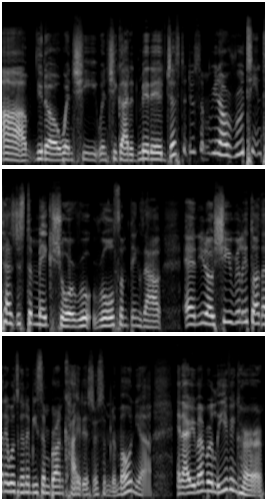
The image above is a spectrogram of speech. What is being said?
um you know when she when she got admitted just to do some you know routine tests just to make sure ru- rule some things out. And you know she really thought that it was going to be some bronchitis or some pneumonia. And i remember leaving her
